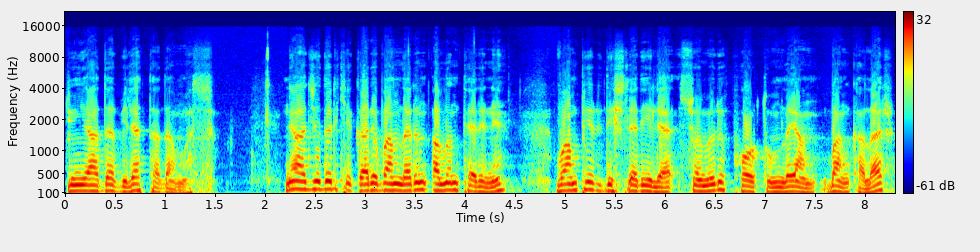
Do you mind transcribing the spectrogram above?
dünyada bile tadamaz. Ne acıdır ki garibanların alın terini vampir dişleriyle sömürüp hortumlayan bankalar,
